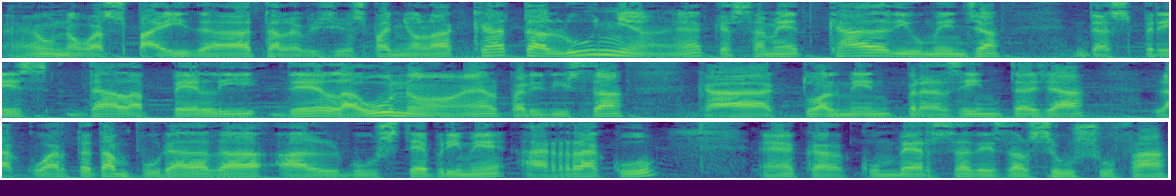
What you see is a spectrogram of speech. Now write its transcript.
eh, un nou espai de televisió espanyola a Catalunya, eh, que s'emet cada diumenge després de la peli de la Uno, eh, el periodista que actualment presenta ja la quarta temporada de El Vostè Primer a rac eh, que conversa des del seu sofà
